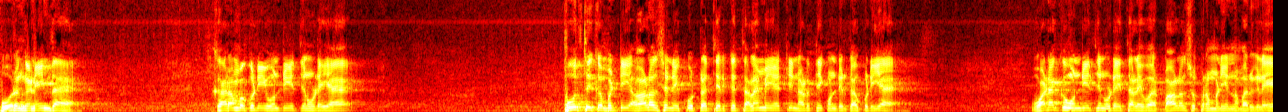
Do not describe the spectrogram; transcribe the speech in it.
ஒருங்கிணைந்த கரம்பக்குடி ஒன்றியத்தினுடைய பூத்து கமிட்டி ஆலோசனை கூட்டத்திற்கு தலைமையேற்றி நடத்தி கொண்டிருக்கக்கூடிய வடக்கு ஒன்றியத்தினுடைய தலைவர் பாலசுப்ரமணியன் அவர்களே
